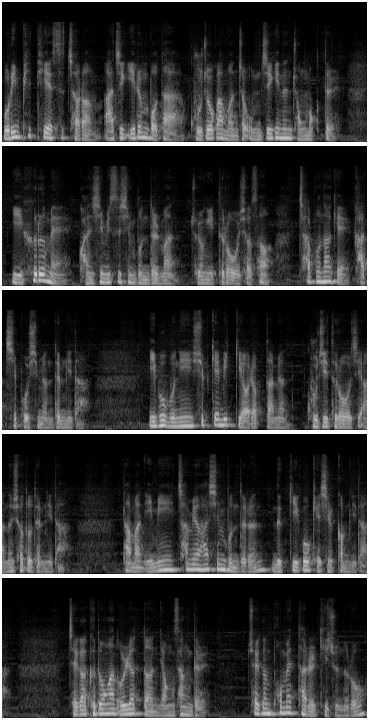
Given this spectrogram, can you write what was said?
우린 PTS처럼 아직 이름보다 구조가 먼저 움직이는 종목들, 이 흐름에 관심 있으신 분들만 조용히 들어오셔서 차분하게 같이 보시면 됩니다. 이 부분이 쉽게 믿기 어렵다면 굳이 들어오지 않으셔도 됩니다. 다만 이미 참여하신 분들은 느끼고 계실 겁니다. 제가 그동안 올렸던 영상들, 최근 포메타를 기준으로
